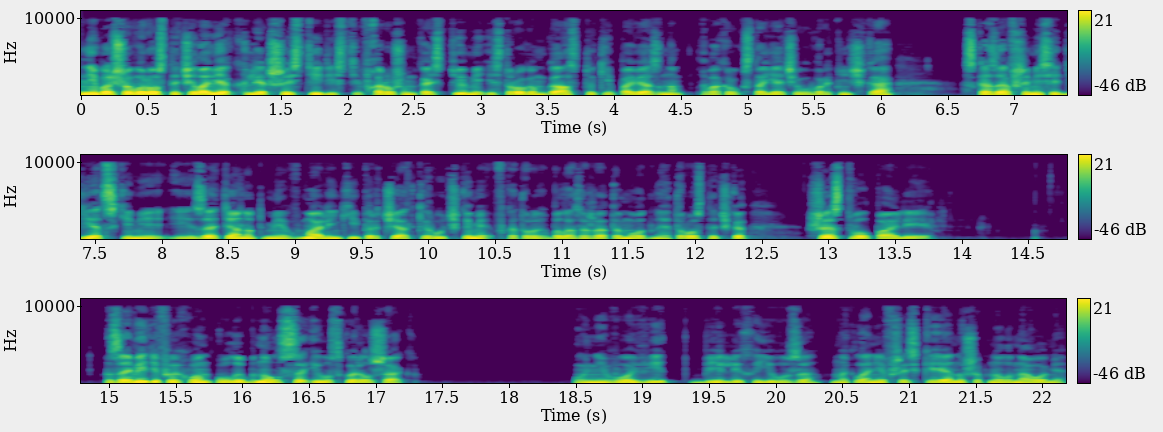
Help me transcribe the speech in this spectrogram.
Небольшого роста человек лет 60 в хорошем костюме и строгом галстуке, повязанном вокруг стоячего воротничка, с казавшимися детскими и затянутыми в маленькие перчатки ручками, в которых была зажата модная тросточка, шествовал по аллее. Завидев их, он улыбнулся и ускорил шаг. «У него вид Билли Хьюза», — наклонившись к Иэну, шепнула Наоми.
